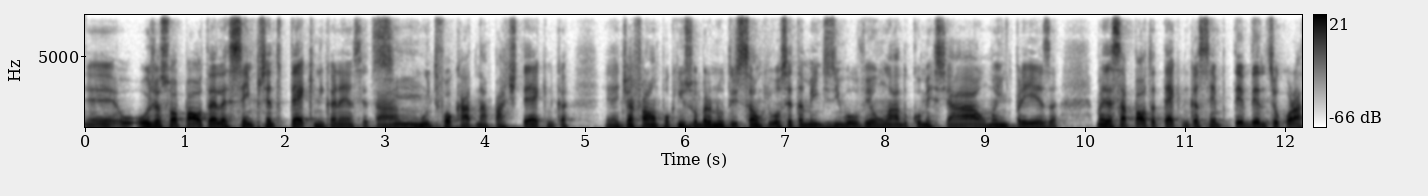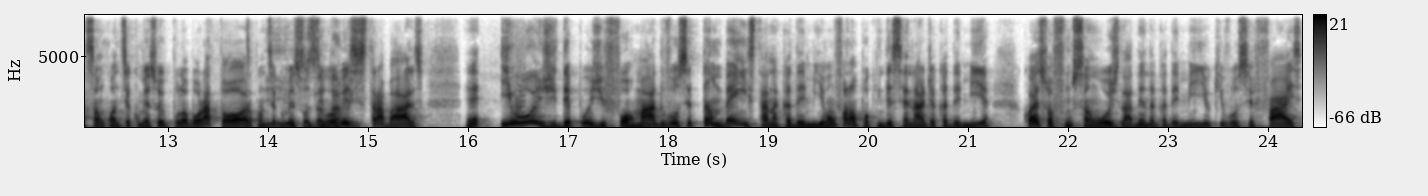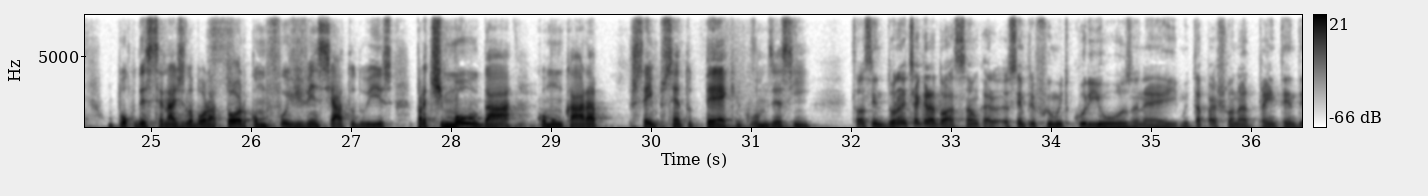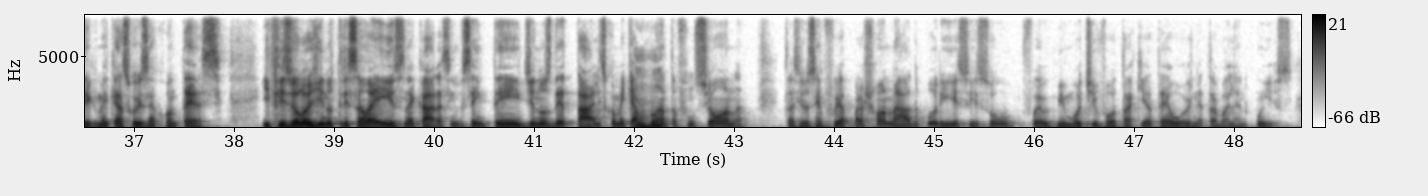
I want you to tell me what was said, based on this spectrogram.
É, hoje a sua pauta ela é 100% técnica, né? Você está muito focado na parte técnica. É, a gente vai falar um pouquinho sobre a nutrição, que você também desenvolveu um lado comercial, uma empresa. Mas essa pauta técnica sempre teve dentro do seu coração quando você começou a ir para o laboratório, quando você Isso, começou a desenvolver exatamente. esses trabalhos. É, e hoje, depois de formado, você também está na academia. Vamos falar um pouquinho desse cenário de academia. Qual é a sua função hoje lá dentro da academia? O que você faz? Um pouco desse cenário de laboratório, como foi vivenciar tudo isso, para te moldar como um cara 100% técnico, vamos dizer assim. Então, assim, durante a graduação, cara, eu sempre fui muito curioso, né? E muito apaixonado para entender como é que as coisas acontecem. E fisiologia e nutrição é isso, né, cara? Assim, você entende nos detalhes como é que a uhum. planta funciona então, assim, eu sempre fui apaixonado por isso, isso foi o que me motivou a estar aqui até hoje, né, trabalhando com isso.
